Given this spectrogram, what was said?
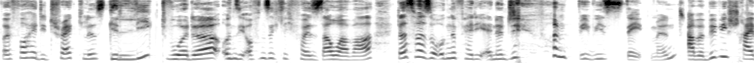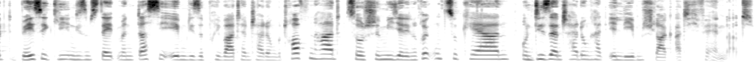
weil vorher die Tracklist geleakt wurde und sie offensichtlich voll sauer war. Das war so ungefähr die Energy von Bibis Statement. Aber Bibi schreibt basically in diesem Statement, dass sie eben diese private Entscheidung getroffen hat, Social Media den Rücken zu kehren und diese Entscheidung hat ihr Leben schlagartig verändert.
